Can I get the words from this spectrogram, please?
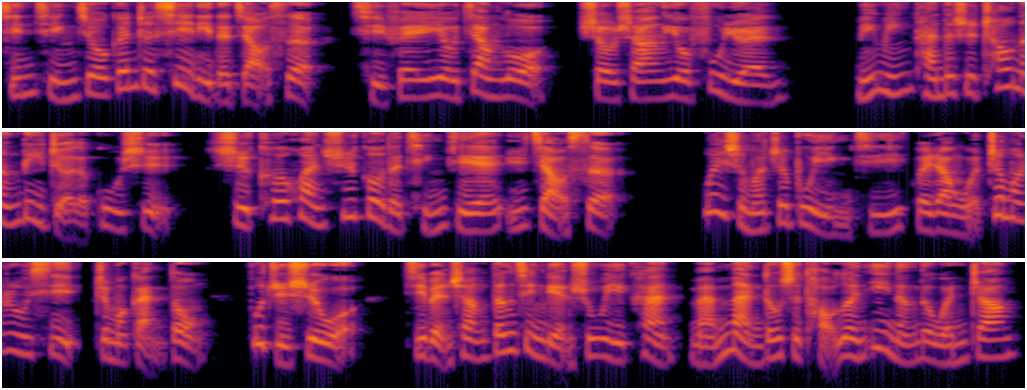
心情就跟着戏里的角色起飞又降落，受伤又复原。明明谈的是超能力者的故事，是科幻虚构的情节与角色，为什么这部影集会让我这么入戏，这么感动？不只是我，基本上登进脸书一看，满满都是讨论异能的文章，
